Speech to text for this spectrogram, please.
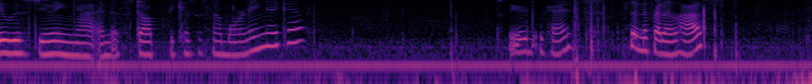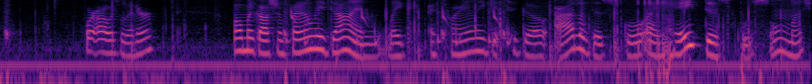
it was doing that and it stopped because it's now morning, I guess. It's weird. Okay. Sit in the front of the house. Four hours later. Oh my gosh, I'm finally done. Like, I finally get to go out of this school. I hate this school so much.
